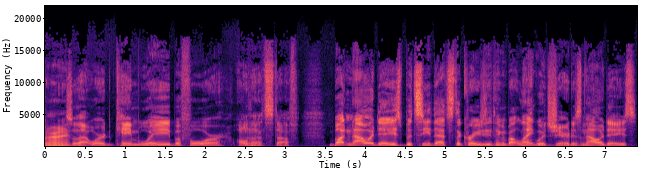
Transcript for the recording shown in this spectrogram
All right. So that word came way before all Mm. that stuff. But nowadays, but see, that's the crazy thing about language, Jared, is nowadays.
